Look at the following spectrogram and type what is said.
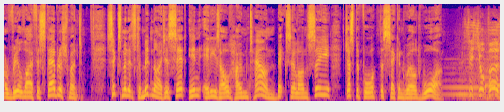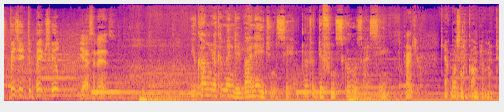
a real life establishment. Six Minutes to Midnight is set in Eddie's old hometown, Bexhill on Sea, just before the Second World War. Is this your first visit to Bexhill? Yes, it is. You come recommended by an agency, not of different schools, I see. Thank you. That wasn't a compliment.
